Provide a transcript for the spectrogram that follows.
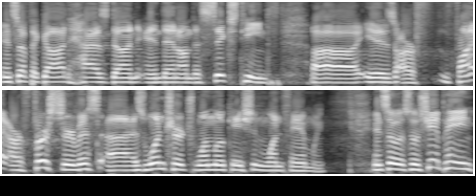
and stuff that God has done. And then on the 16th uh, is our, our first service uh, as one church, one location, one family. And so, so Champaign,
